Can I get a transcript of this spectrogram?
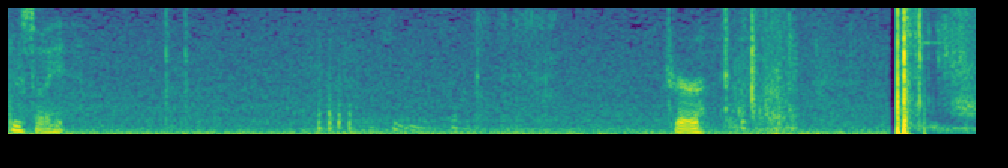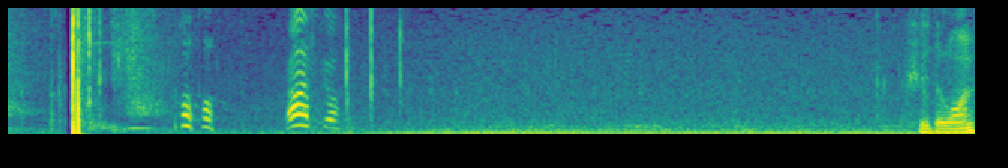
Do so. Sure. Roscoe. Shoot the one.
